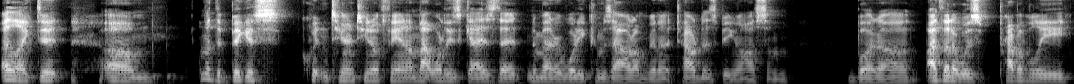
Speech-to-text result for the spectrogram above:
I liked it. Um, I'm not the biggest Quentin Tarantino fan. I'm not one of these guys that no matter what he comes out, I'm gonna tout it as being awesome. But uh, I thought it was probably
